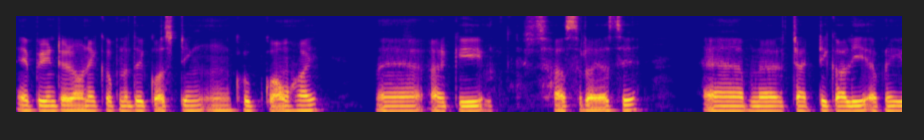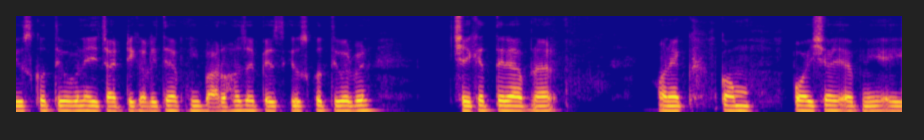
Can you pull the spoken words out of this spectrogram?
এই প্রিন্টারে অনেক আপনাদের কস্টিং খুব কম হয়। আর কি সাশ্রয় আছে। আপনার চারটি কালি আপনি ইউজ করতে পারবেন। এই চারটি কালিতে আপনি বারো হাজার পেজ ইউজ করতে পারবেন। সেক্ষেত্রে আপনার অনেক কম পয়সায় আপনি এই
